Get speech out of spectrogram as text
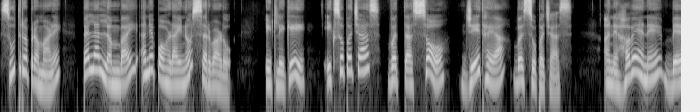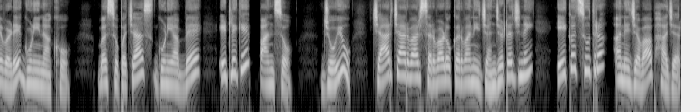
સૂત્ર પ્રમાણે પહેલાં લંબાઈ અને પહોળાઈનો સરવાળો. એટલે કે એકસો પચાસ વત્તા સો જે થયા બસો પચાસ. અને હવે એને બે વડે ગુણી નાખો. બસો પચાસ ગુણ્યા બે એટલે કે પાંચસો. જોયું? ચાર ચાર વાર સરવાળો કરવાની ઝંઝટ જ નહીં, એક જ સૂત્ર અને જવાબ હાજર.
